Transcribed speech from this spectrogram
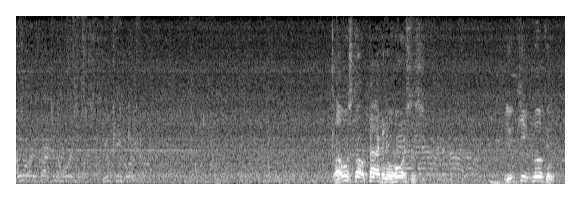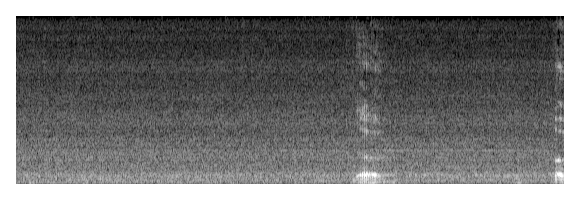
I'm going to start parking the horses. You keep looking. I'm gonna start packing the horses. You keep looking. Uh. Uh.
